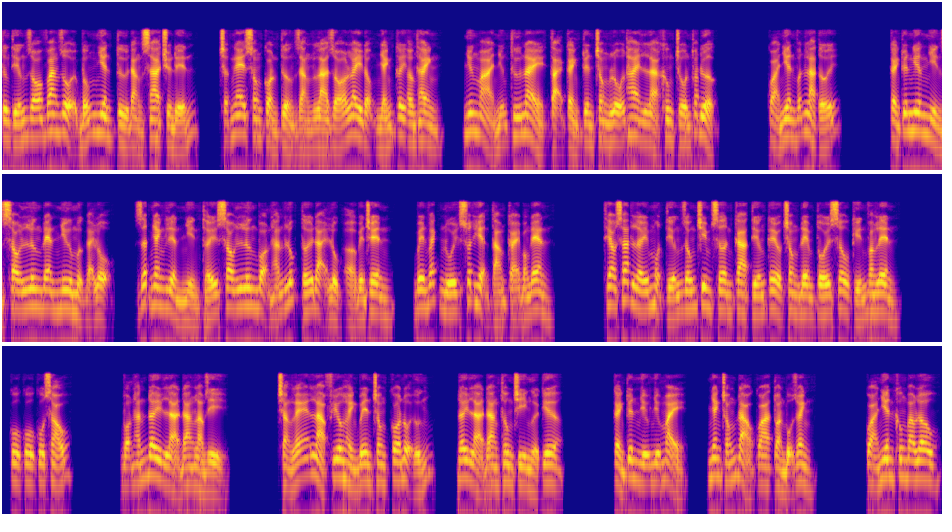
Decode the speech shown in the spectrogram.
Từng tiếng gió vang dội bỗng nhiên từ đằng xa truyền đến, chợt nghe xong còn tưởng rằng là gió lay động nhánh cây âm thanh, nhưng mà những thứ này tại cảnh tuyên trong lỗ thai là không trốn thoát được quả nhiên vẫn là tới. Cảnh tuyên nghiêng nhìn sau lưng đen như mực đại lộ, rất nhanh liền nhìn thấy sau lưng bọn hắn lúc tới đại lục ở bên trên, bên vách núi xuất hiện tám cái bóng đen. Theo sát lấy một tiếng giống chim sơn ca tiếng kêu trong đêm tối sâu kín vang lên. Cô cô cô sáu, bọn hắn đây là đang làm gì? Chẳng lẽ là phiêu hành bên trong có nội ứng, đây là đang thông chi người kia? Cảnh tuyên nhíu nhíu mày, nhanh chóng đảo qua toàn bộ doanh. Quả nhiên không bao lâu,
